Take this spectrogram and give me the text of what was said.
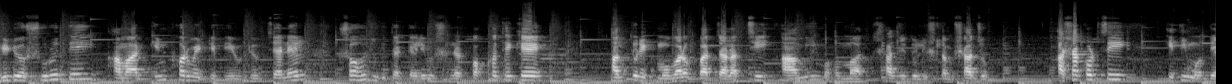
ভিডিও শুরুতেই আমার ইনফরমেটিভ ইউটিউব চ্যানেল সহযোগিতা টেলিভিশনের পক্ষ থেকে আন্তরিক মোবারকবাদ জানাচ্ছি আমি মোহাম্মদ সাজিদুল ইসলাম সাজু। আশা করছি ইতিমধ্যে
